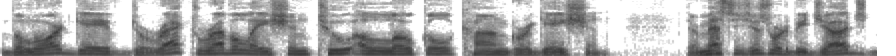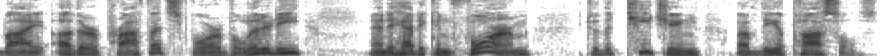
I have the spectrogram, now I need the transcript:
the Lord gave direct revelation to a local congregation. Their messages were to be judged by other prophets for validity, and they had to conform to the teaching of the apostles.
